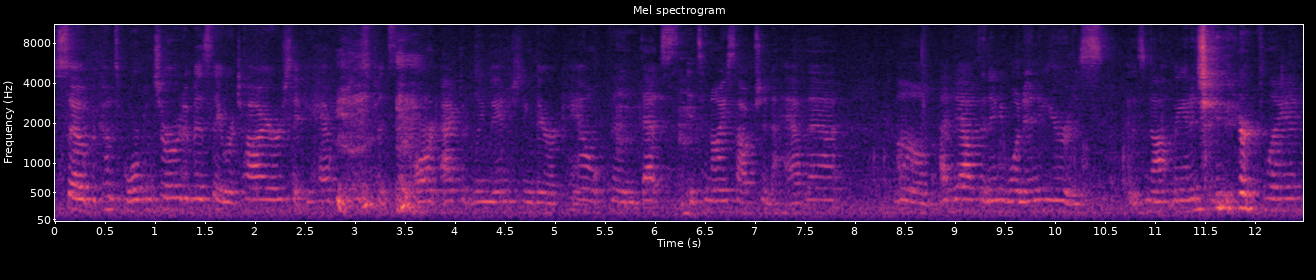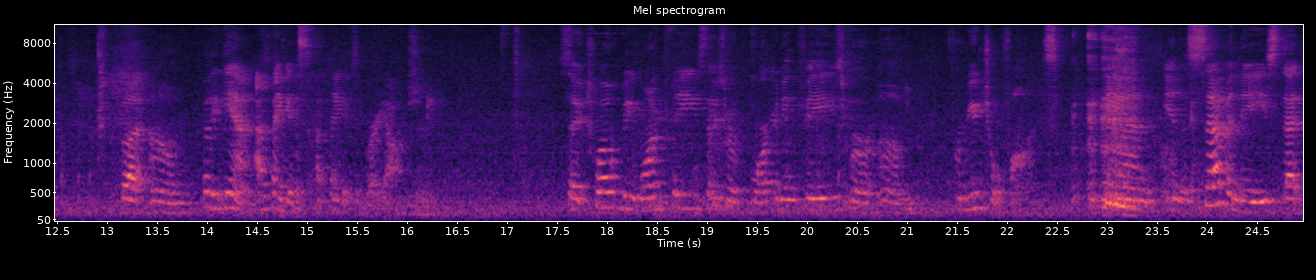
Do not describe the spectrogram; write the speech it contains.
So it becomes more conservative as they retire, so if you have participants that aren't actively managing their account, then that's, it's a nice option to have that. Um, I doubt that anyone in here is, is not managing their plan, but, um, but again, I think it's, I think it's a great option. So twelve B one fees, those are marketing fees for, um, for mutual funds. And in the seventies, that,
